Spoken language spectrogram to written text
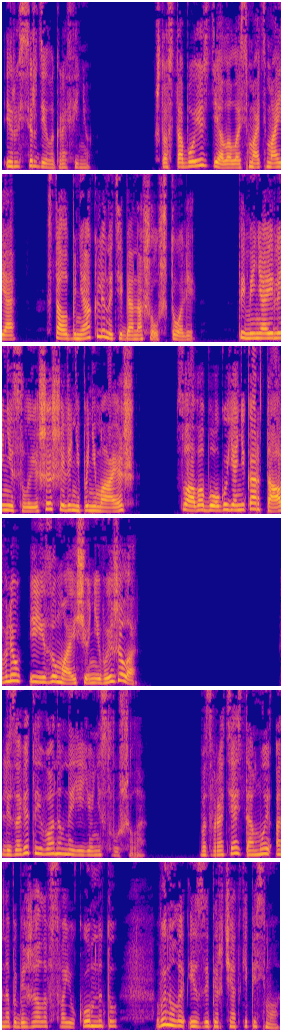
и рассердила графиню. — Что с тобою сделалось, мать моя? Столбняк ли на тебя нашел, что ли? Ты меня или не слышишь, или не понимаешь? Слава богу, я не картавлю и из ума еще не выжила. Лизавета Ивановна ее не слушала. Возвратясь домой, она побежала в свою комнату, вынула из-за перчатки письмо.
